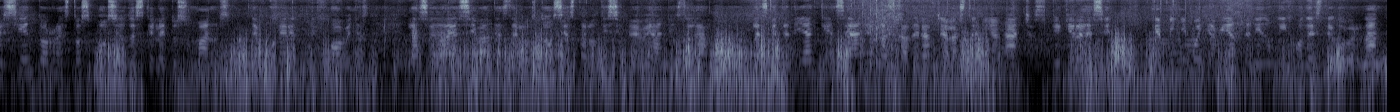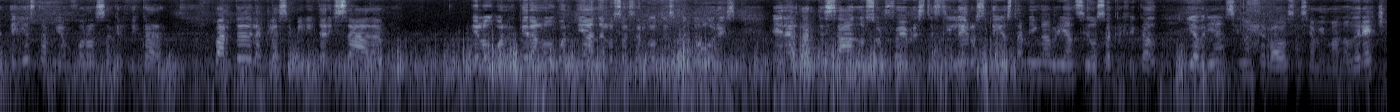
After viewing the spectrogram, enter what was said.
300 restos óseos de esqueletos humanos, de mujeres muy jóvenes. Las edades iban desde los 12 hasta los 19 años de edad. Las que tenían 15 años, las caderas ya las tenían anchas. ¿Qué quiere decir? Que mínimo ya habían tenido un hijo de este gobernante. Ellas también fueron sacrificadas. Parte de la clase militarizada, que, los, que eran los guardianes, los sacerdotes menores, eran artesanos, orfebres, textileros, ellos también habrían sido sacrificados y habrían sido enterrados hacia mi mano derecha.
